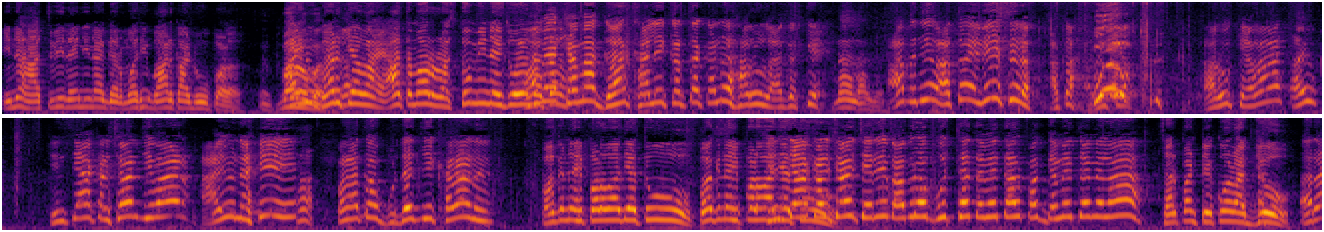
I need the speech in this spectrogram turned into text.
એને હાથવી રહીને એના ઘરમાંથી બહાર કાઢવું પડે. બરાબર. આ ઘર કહેવાય. આ તમારો રસ્તો મી નહીં જોયો અમે કેમાં ઘર ખાલી કરતા કને સારું લાગે કે? ના લાગે. આ બધી વાતો એવી છે. આ તો હારું કે- હારું કહેવાય. આયું. ચિંતા કરશો ને જીવન આયુ નહીં. પણ આ તો બુદ્ધજી ખરા ને. પગ નહીં પડવા દે તું પગ નહીં પડવા દે ચિંતા કરશો શેરી બાબરો ભૂત છે તમે તાર પગ ગમે તે મેલો. સરપંચ ટેકો રાખજો. અરે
